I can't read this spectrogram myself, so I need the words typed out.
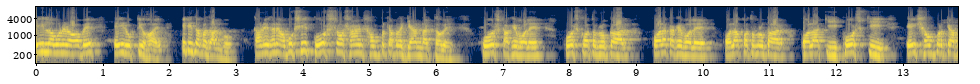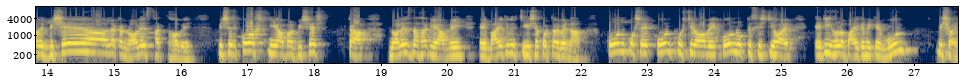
এই লবণের অভাবে এই রোগটি হয়, এটি তো আমরা জানব। কারণ এখানে অবশ্যই কোষ রসায়ন সম্পর্কে আপনাদের জ্ঞান রাখতে হবে। কোষ কাকে বলে? কোষ কত প্রকার? কলা কাকে বলে? কলা কত প্রকার? কলা কি? কোষ কি? এই সম্পর্কে আপনাদের বিশাল একটা নলেজ থাকতে হবে। বিশেষ কোষ নিয়ে আপনার বিশেষ একটা নলেজ না থাকলে আপনি এই বায়োকেমিক চিকিৎসা করতে পারবেন না। কোন কোষে কোন পুষ্টির অভাবে কোন রোগটি সৃষ্টি হয়? এটি হলো বায়োকেমিকের মূল বিষয়।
